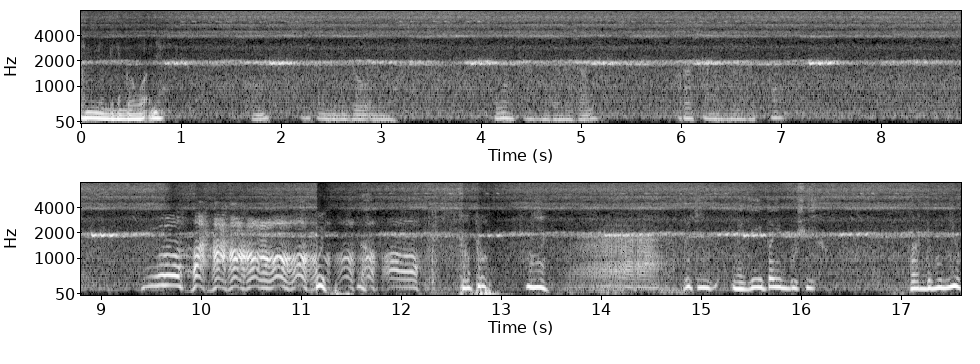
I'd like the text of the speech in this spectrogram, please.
Ano yung ginagawa niya? Ano ang ginagawa niya? Ano ang saan nagdadasal? Para sa nagdadasal? Bro, bro. Nag-iiba yung busi niya. Parang demonyo.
